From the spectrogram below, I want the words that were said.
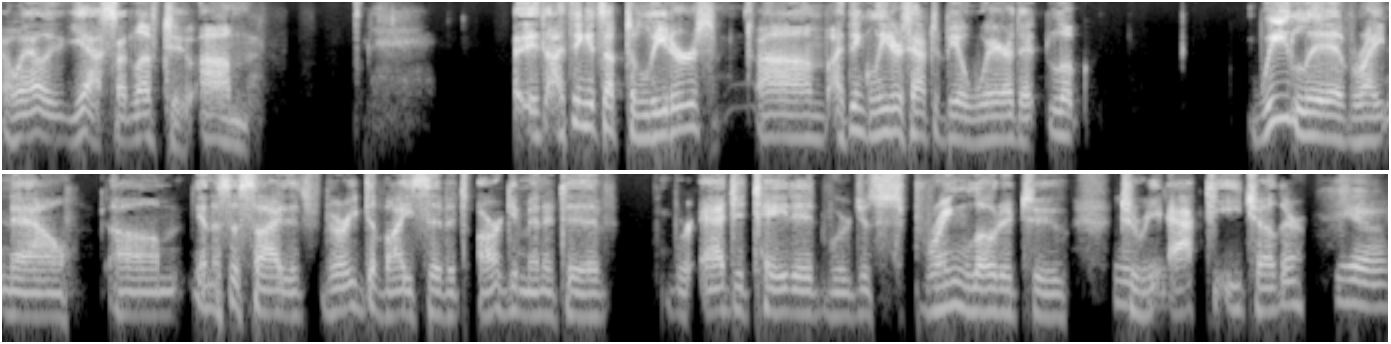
Well, yes, I'd love to. Um, it, I think it's up to leaders. Um, I think leaders have to be aware that look, we live right now um, in a society that's very divisive. It's argumentative. We're agitated. We're just spring loaded to mm-hmm. to react to each other. Yeah.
